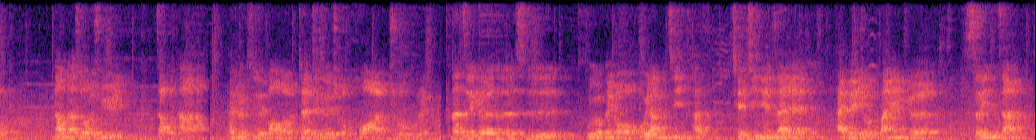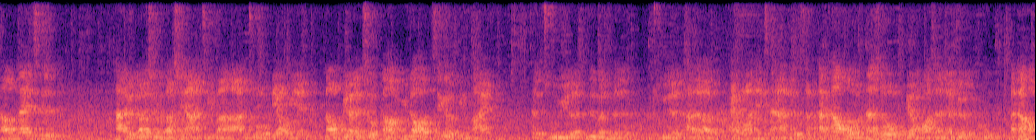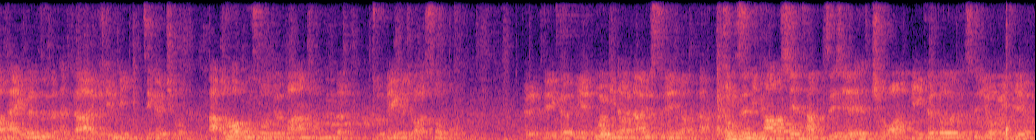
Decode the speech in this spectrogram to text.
那我那时候去找他，他就直接帮我在这个球画球轨。那这颗呢，是我有朋友欧阳靖，他前几年在台北有办一个摄影展，然后那一次。他有邀请我到现场去帮他做表演。那我表演的时候刚好遇到这个品牌的主语人，日本的主语人，他来到台湾也参加这个展。他看到我那时候表演花式篮球就很酷，那刚好他也跟日本的他有联名这个球，他二话不说就马上从日本准备一个球来送我。对，这个也我也平常会拿去室内场打。总之，你看到现场这些球啊，每个都是有一些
